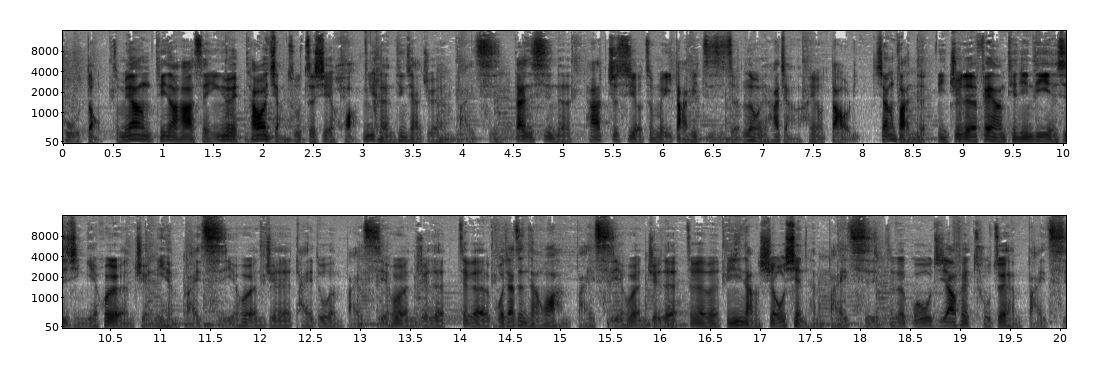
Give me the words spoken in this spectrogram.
互动？怎么样听到他的声音？因为他会讲出这些话，你。可能听起来觉得很白痴，但是呢，他就是有这么一大批支持者认为他讲的很有道理。相反的，你觉得非常天经地义的事情，也会有人觉得你很白痴，也会有人觉得台独很白痴，也会有人觉得这个国家正常化很白痴，也会有人觉得这个民进党修宪很白痴，这个国务机要费除罪很白痴，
